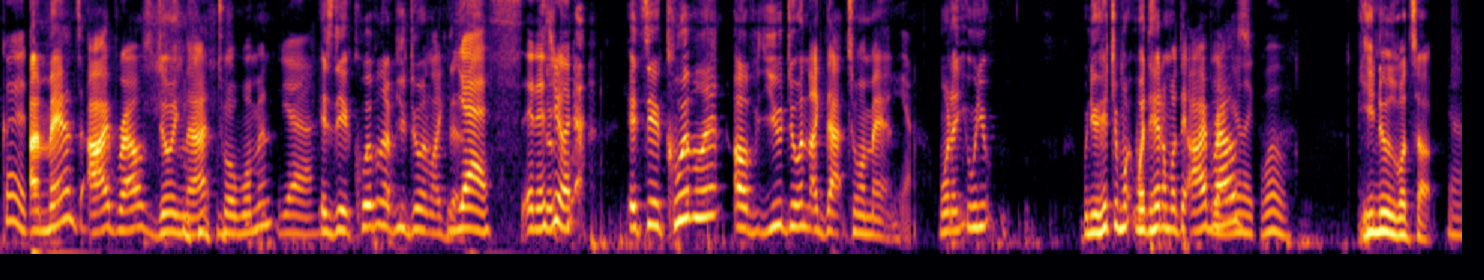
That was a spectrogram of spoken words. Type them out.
Good. A man's eyebrows doing that to a woman Yeah. is the equivalent of you doing like this. Yes, it is. The You're equi- like, It's the equivalent of you doing like that to a man. Yeah. When it, when you when you hit him when they hit him with the yeah, eyebrows, you're like, whoa. He knew what's up. Yeah.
